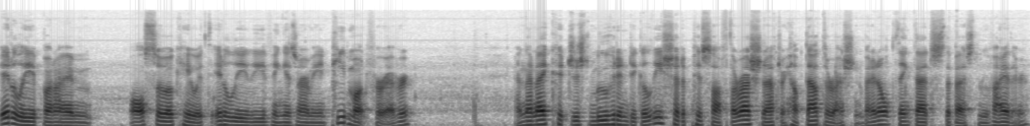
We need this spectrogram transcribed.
Italy, but I'm also okay with Italy leaving his army in Piedmont forever. And then I could just move it into Galicia to piss off the Russian after I helped out the Russian, but I don't think that's the best move either.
